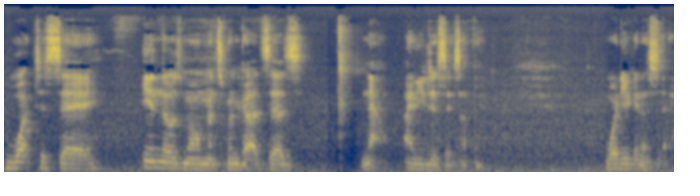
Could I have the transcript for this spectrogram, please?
what to say in those moments when God says, Now, I need you to say something? What are you going to say?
